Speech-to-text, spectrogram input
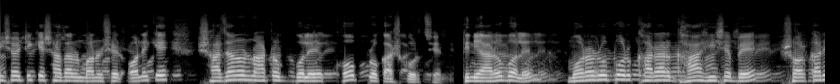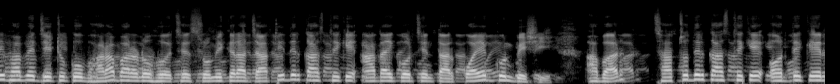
বিষয়টিকে সাধারণ মানুষের অনেকে সাজানো নাটক বলে ক্ষোভ প্রকাশ করছেন। তিনি আরও বলেন মরার উপর খাড়ার ঘা হিসেবে সরকারিভাবে যেটুকু ভাড়া বাড়ানো হয়েছে শ্রমিকেরা যাত্রীদের কাছ থেকে আদায় করছেন তার কয়েক গুণ বেশি। আবার ছাত্রদের কাছ থেকে অর্ধেকের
